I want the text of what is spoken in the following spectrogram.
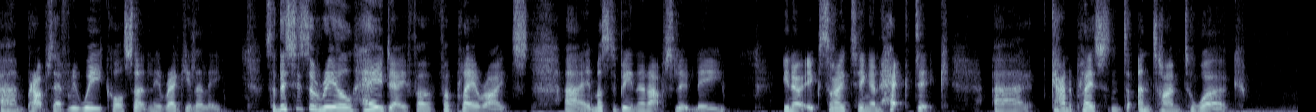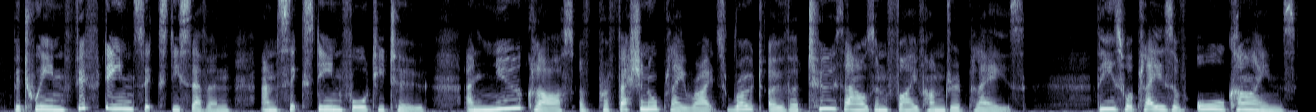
um, perhaps every week or certainly regularly. So this is a real heyday for for playwrights. Uh, it must have been an absolutely, you know, exciting and hectic uh, kind of place and, and time to work. Between 1567 and 1642, a new class of professional playwrights wrote over 2,500 plays. These were plays of all kinds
